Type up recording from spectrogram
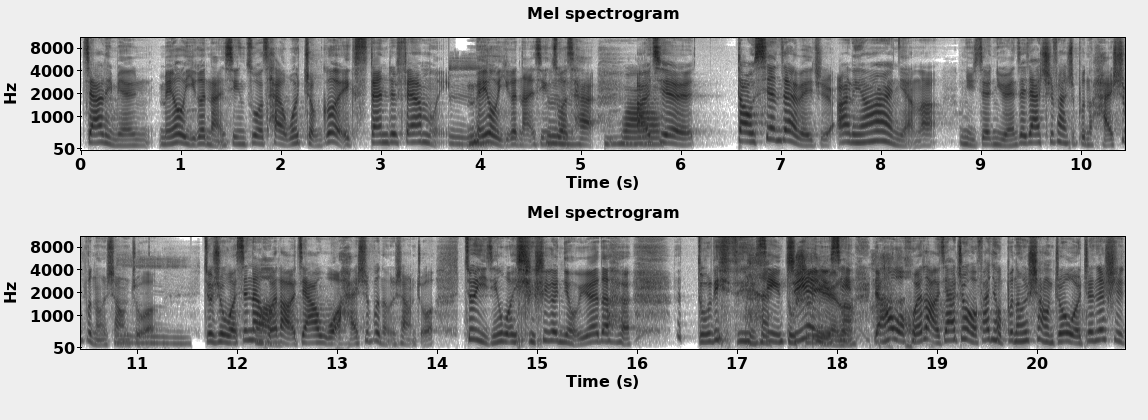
家里面没有一个男性做菜，我整个 extended family、嗯。没有一个男性做菜，而且到现在为止，二零二二年了。女在女人在家吃饭是不能，还是不能上桌。嗯。就是我现在回老家，我还是不能上桌，就已经我已经是个纽约的 独立女性、职业女性。然后我回老家之后，我发现我不能上桌，我真的是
